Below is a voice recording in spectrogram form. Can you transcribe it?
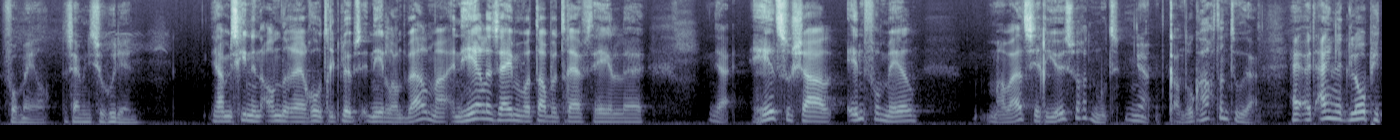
formeel. Daar zijn we niet zo goed in. Ja, misschien in andere Rotary clubs in Nederland wel, maar in Heerlen zijn we wat dat betreft heel, uh, ja, heel sociaal, informeel, maar wel serieus waar het moet. Ja. Het kan er ook hard aan toe gaan. Hey, uiteindelijk loop je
